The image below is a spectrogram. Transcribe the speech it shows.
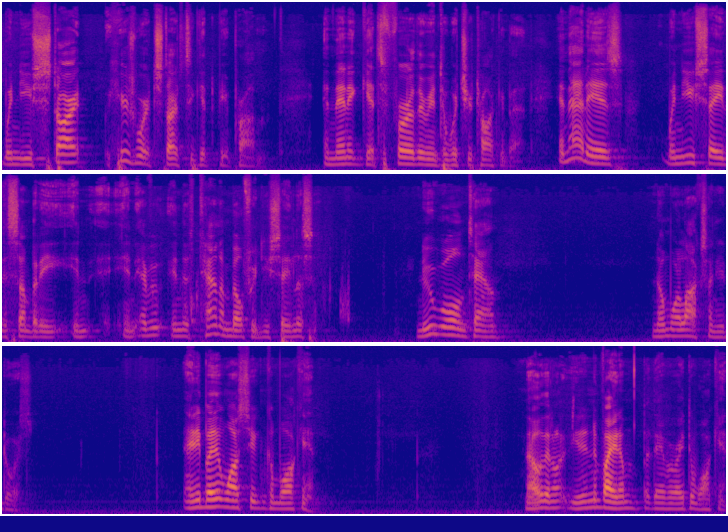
when you start, here's where it starts to get to be a problem. And then it gets further into what you're talking about. And that is when you say to somebody in, in, every, in the town of Milford, you say, listen, new rule in town, no more locks on your doors. Anybody that wants to can come walk in. No, they don't, you didn't invite them, but they have a right to walk in.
